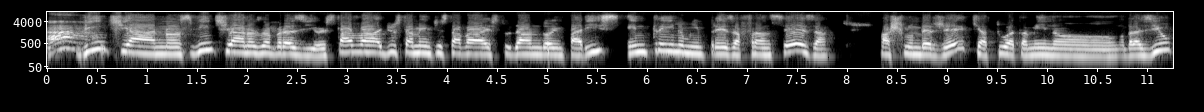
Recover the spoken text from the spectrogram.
20 anos, 20 anos no Brasil. Estava, justamente, estava estudando em Paris, entrei numa empresa francesa, a Schlumberger, que atua também no, no Brasil,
